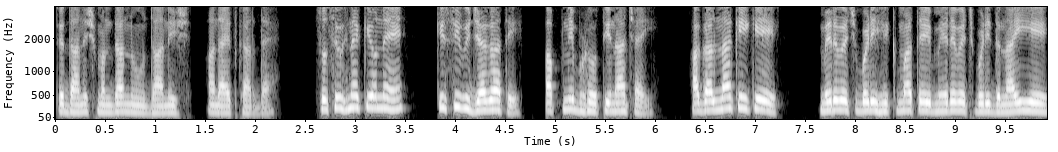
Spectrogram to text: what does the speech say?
ਤੇ ਦਾਨਿਸ਼ਮੰਦਾਂ ਨੂੰ ਦਾਨਿਸ਼ ਅਨਾਇਤ ਕਰਦਾ ਹੈ। ਸੋ ਸਿਵਹਨੇ ਕਿ ਉਹਨੇ ਕਿਸੇ ਵੀ ਜਗ੍ਹਾ ਤੇ ਆਪਣੀ ਬੜੋਤੀ ਨਾ ਚਾਹੀ। ਆ ਗੱਲ ਨਾ ਕੀ ਕਿ ਮੇਰੇ ਵਿੱਚ ਬੜੀ ਹਕਮਤ ਹੈ ਮੇਰੇ ਵਿੱਚ ਬੜੀ ਦਨਾਈ ਹੈ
